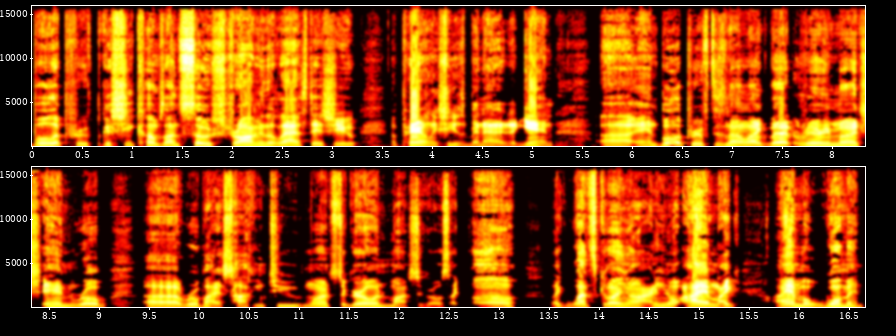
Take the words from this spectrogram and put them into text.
bulletproof because she comes on so strong in the last issue. Apparently, she's been at it again. Uh, and Bulletproof does not like that very much. And Ro- uh, Robot is talking to Monster Girl, and Monster Girl is like, "Oh, like what's going on? You know, I am like, I am a woman.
